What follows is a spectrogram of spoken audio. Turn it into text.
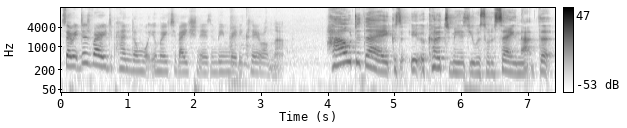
So it does very depend on what your motivation is and being really clear on that. How do they? Because it occurred to me as you were sort of saying that that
